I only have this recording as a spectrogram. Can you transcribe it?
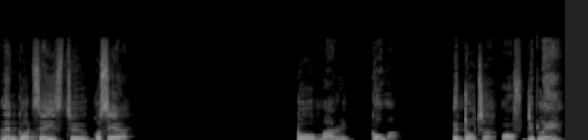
And then God says to Hosea, Go marry Gomer, the daughter of Diblaim.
